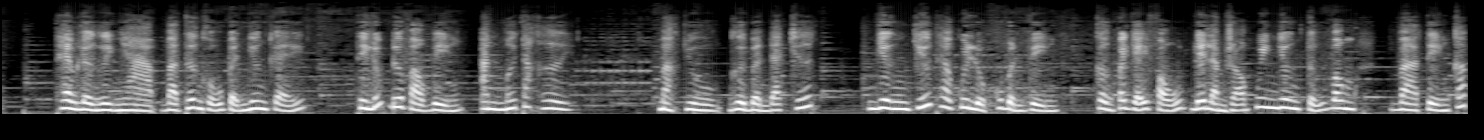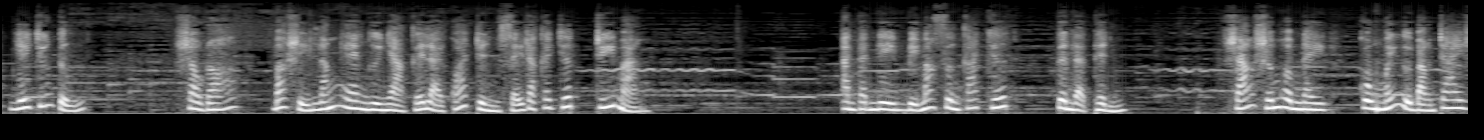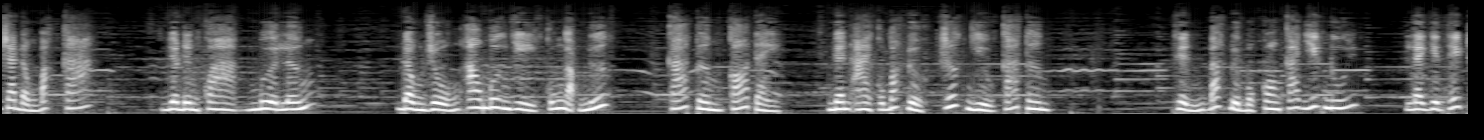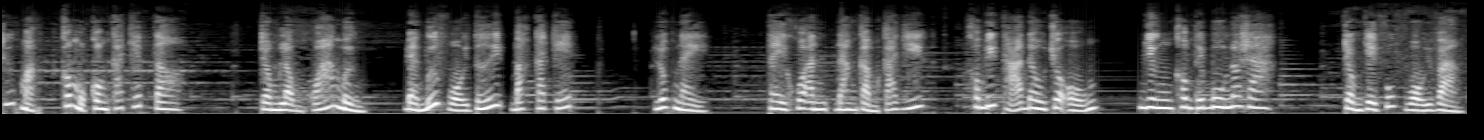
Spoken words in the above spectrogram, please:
Theo lời người nhà và thân hữu bệnh nhân kể, thì lúc đưa vào viện anh mới tắt hơi. Mặc dù người bệnh đã chết, nhưng chiếu theo quy luật của bệnh viện cần phải giải phẫu để làm rõ nguyên nhân tử vong và tiện cấp giấy chứng tử. Sau đó, bác sĩ lắng nghe người nhà kể lại quá trình xảy ra cái chết trí mạng. Anh thanh niên bị mắc xương cá chết, tên là Thịnh. Sáng sớm hôm nay, cùng mấy người bạn trai ra đồng bắt cá. Do đêm qua mưa lớn, đồng ruộng ao mương gì cũng ngập nước, cá tôm có đầy, nên ai cũng bắt được rất nhiều cá tôm. Thịnh bắt được một con cá giết núi, lại nhìn thấy trước mặt có một con cá chép to. Trong lòng quá mừng, bèn bước vội tới bắt cá chép. Lúc này, tay của anh đang cầm cá giết, không biết thả đâu cho ổn, nhưng không thể buông nó ra. Trong giây phút vội vàng,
